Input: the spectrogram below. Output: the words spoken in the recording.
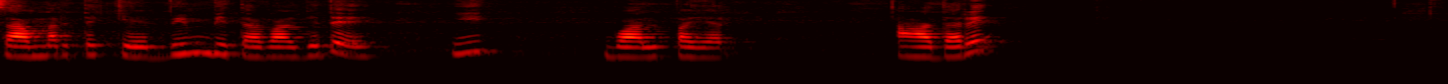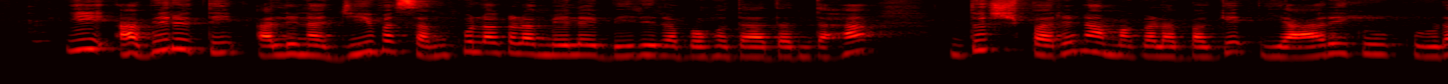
ಸಾಮರ್ಥ್ಯಕ್ಕೆ ಬಿಂಬಿತವಾಗಿದೆ ಈ ವಾಲ್ಪಯರ್. ಆದರೆ ಈ ಅಭಿವೃದ್ಧಿ ಅಲ್ಲಿನ ಜೀವ ಸಂಕುಲಗಳ ಮೇಲೆ ಬೀರಿರಬಹುದಾದಂತಹ ದುಷ್ಪರಿಣಾಮಗಳ ಬಗ್ಗೆ ಯಾರಿಗೂ ಕೂಡ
